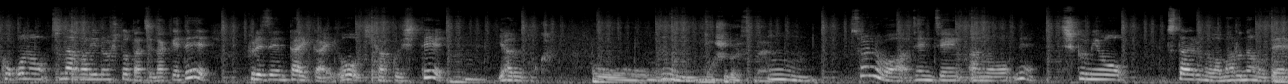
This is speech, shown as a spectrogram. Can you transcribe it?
ここのつながりの人たちだけでプレゼン大会を企画してやるとか、おお、面白いですね、うん、そういうのは全然あの、ね、仕組みを伝えるのは丸なので、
